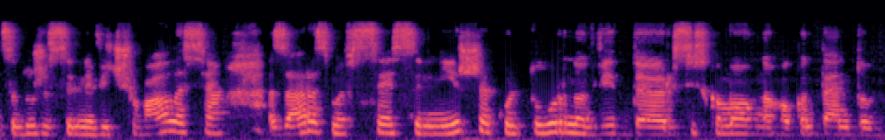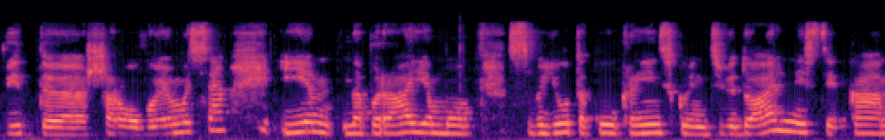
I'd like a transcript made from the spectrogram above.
Це дуже сильно відчувалося. Зараз ми все сильніше культурно від російськомовного контенту відшаровуємося і набираємо свою таку українську індивідуальність, яка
